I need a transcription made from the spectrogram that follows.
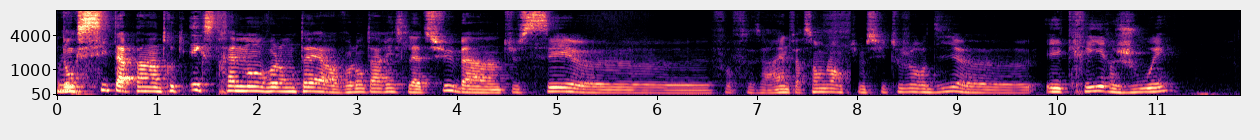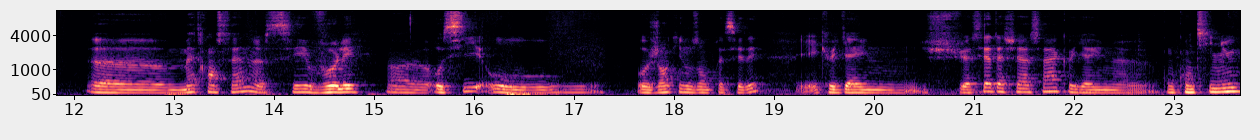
Donc si t'as pas un truc extrêmement volontaire, volontariste là-dessus, ben tu sais, euh, faut, ça sert à rien de faire semblant. Je me suis toujours dit, euh, écrire, jouer, euh, mettre en scène, c'est voler aussi aux, aux gens qui nous ont précédés. Et qu'il y a une... Je suis assez attaché à ça, qu'il y a une... qu'on continue.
